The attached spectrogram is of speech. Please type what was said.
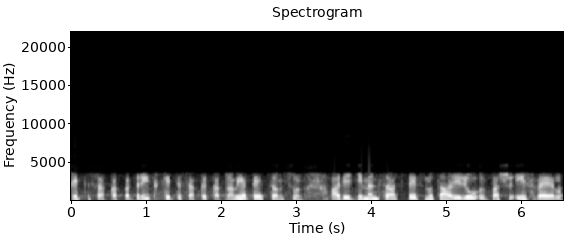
citi saka, ka drīkst, citi saka, ka nav ieteicams. Arī ģimenes ārstēs, nu tā ir paša izvēle.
